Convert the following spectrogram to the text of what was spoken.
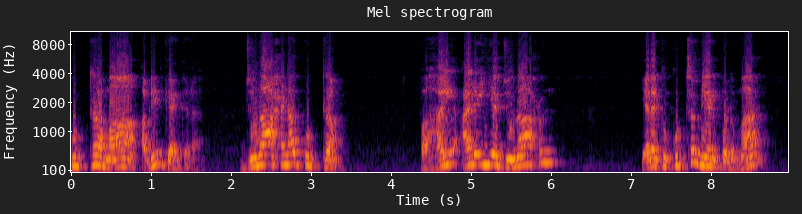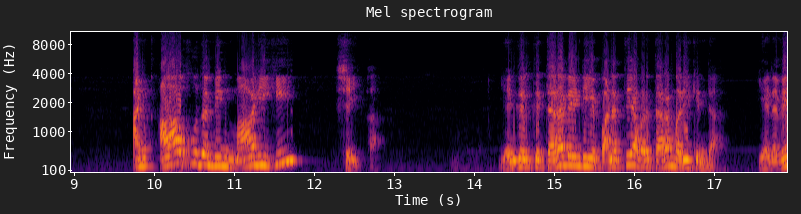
குற்றமா அப்படின்னு கேட்கிறார். ஜுனாஹனா குற்றம். ஃபஹல் அலைய ஜுனாஹுன் எனக்கு குற்றம் ஏற்படுமா? அன் ஆகுத மின் மாளிகி ஷெய்ஆ எங்களுக்கு தர வேண்டிய பணத்தை அவர் தர மறுக்கின்றார். எனவே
